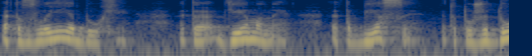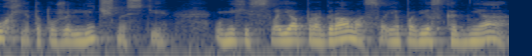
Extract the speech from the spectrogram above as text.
Это злые духи, это демоны, это бесы, это тоже духи, это тоже личности. У них есть своя программа, своя повестка дня.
